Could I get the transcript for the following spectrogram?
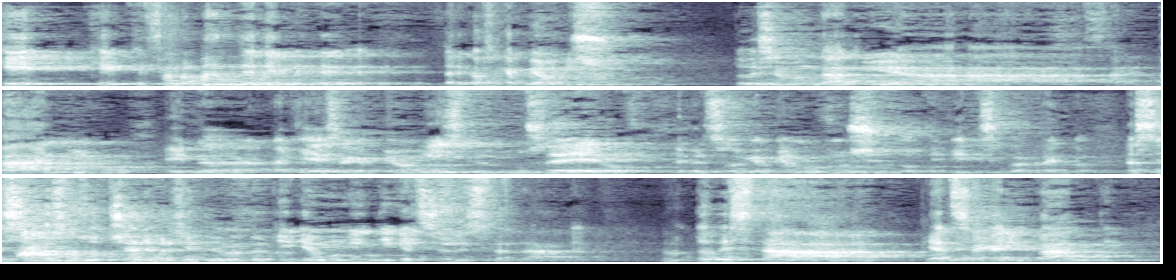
che, che, che fanno parte delle, delle, cose che abbiamo vissuto, dove siamo andati a, a fare il bagno, il, la chiesa che abbiamo visto, il museo, le persone che abbiamo conosciuto e via discorrendo. La stessa cosa succede per esempio quando chiediamo un'indicazione stradale. No? Dove sta Piazza Garibaldi?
